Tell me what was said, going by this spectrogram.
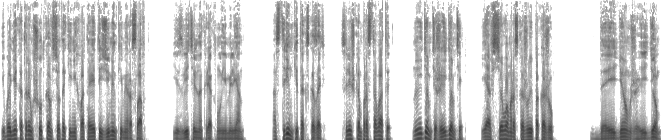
ибо некоторым шуткам все-таки не хватает изюминки, Мирослав. Язвительно крякнул Емельян. «А Остринки, так сказать, слишком простоваты. Ну идемте же, идемте. Я все вам расскажу и покажу. Да идем же, идем.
